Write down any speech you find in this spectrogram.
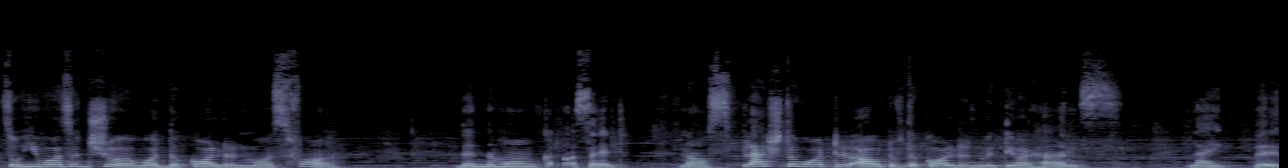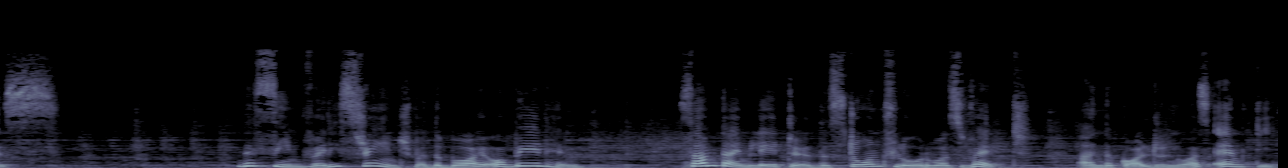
so he wasn't sure what the cauldron was for. Then the monk said, now splash the water out of the cauldron with your hands, like this. This seemed very strange, but the boy obeyed him. Some time later, the stone floor was wet and the cauldron was empty,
